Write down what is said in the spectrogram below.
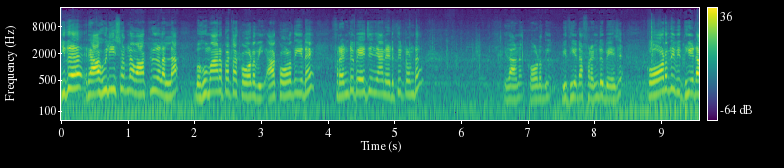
ഇത് രാഹുൽ ഈശ്വറിന്റെ വാക്കുകളല്ല ബഹുമാനപ്പെട്ട കോടതി. ആ കോടതിയുടെ ഫ്രണ്ട് പേജ് ഞാൻ എടുത്തിട്ടുണ്ട്. ഇതാണ് കോടതി വിധിയുടെ ഫ്രണ്ട് പേജ്. കോടതി വിധിയുടെ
